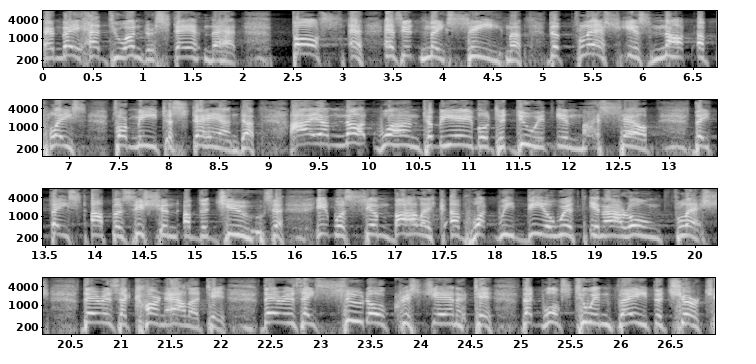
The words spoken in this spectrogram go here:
And they had to understand that false as it may seem, the flesh is not a place for me to stand. I am not one to be able to do it in myself. They faced opposition of the Jews. It was symbolic of what we deal with in our own flesh. There is a carnality. There is a pseudo Christianity that wants to invade the church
